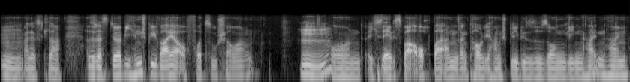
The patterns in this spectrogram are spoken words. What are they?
Mm, alles klar. Also das Derby-Hinspiel war ja auch vor Zuschauern. Mhm. Und ich selbst war auch bei einem St. Pauli-Heimspiel diese Saison gegen Heidenheim.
